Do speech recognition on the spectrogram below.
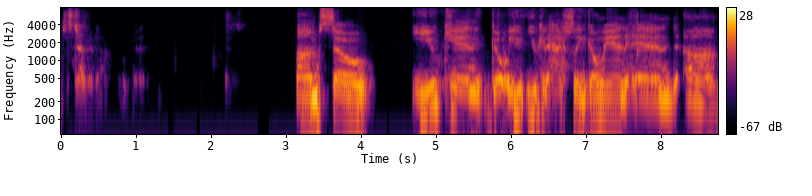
Just turn it up a little bit. Um, so you can go. You, you can actually go in and um,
